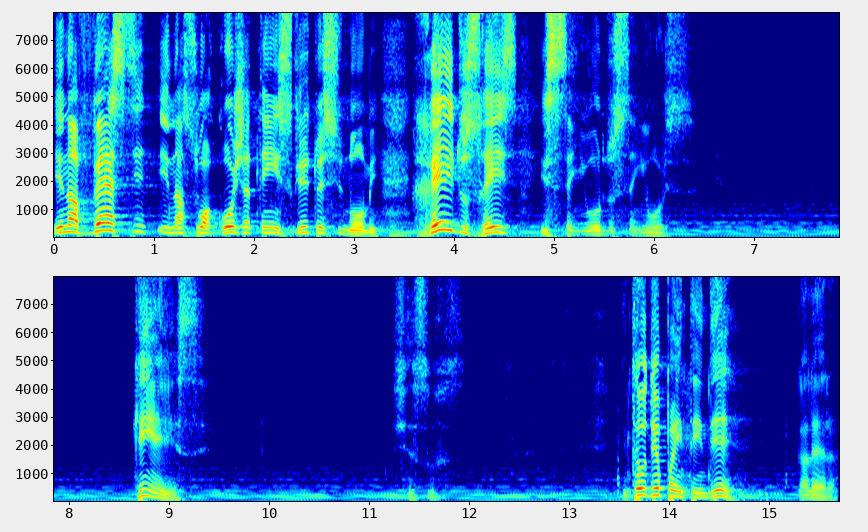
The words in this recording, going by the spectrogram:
E na veste e na sua coxa tem escrito esse nome: Rei dos Reis e Senhor dos Senhores. Quem é esse? Jesus. Então deu para entender, galera,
